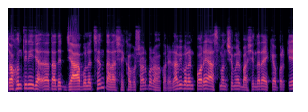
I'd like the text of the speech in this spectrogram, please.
তখন তিনি তাদের যা বলেছেন তারা সে খবর সরবরাহ করে। রাবী বলেন, পরে আসমানসমূহের বাসিন্দারা একে অপরকে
